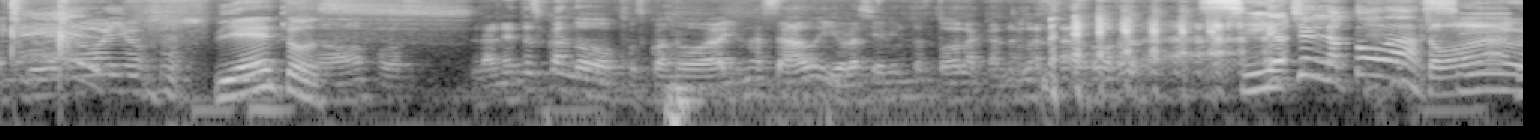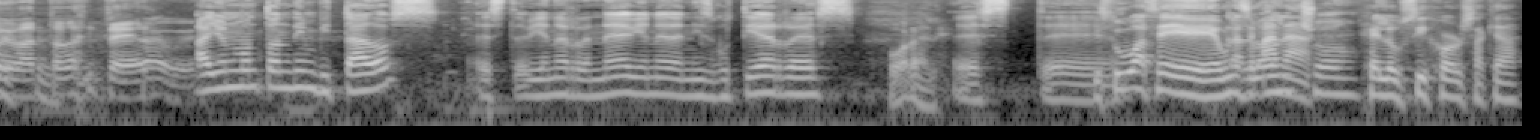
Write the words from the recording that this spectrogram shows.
respuesta, eh! Vientos. No, pues, la neta es cuando, pues, cuando hay un asado y ahora sí avientas toda la carne al asado. Sí, ¡Échenla toda! toda, güey, va toda entera, güey. hay un montón de invitados. Este, viene René, viene Denise Gutiérrez. Órale. Este. Estuvo hace una semana Caloncho. Hello Seahorse acá.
